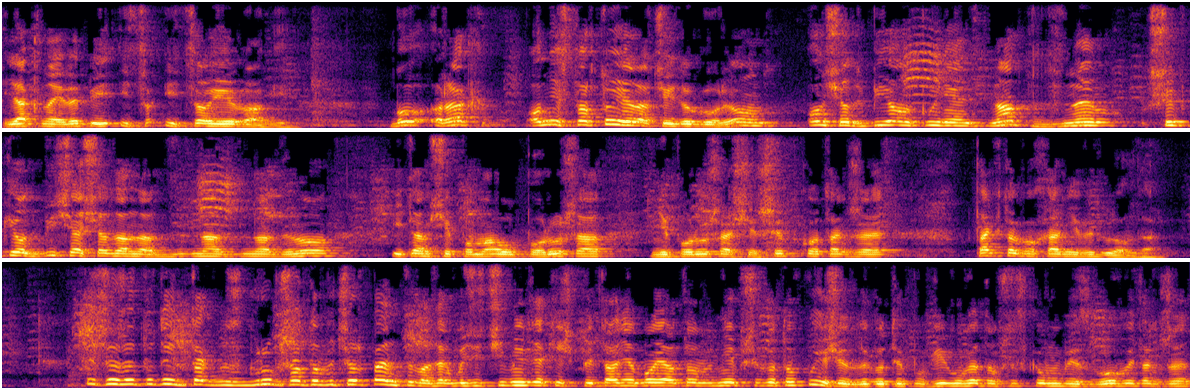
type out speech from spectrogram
jak najlepiej i co, i co je wabi. Bo rak, on nie startuje raczej do góry. On, on się odbija, on płynie nad dnem, szybkie odbicia, siada na, na, na dno i tam się pomału porusza. Nie porusza się szybko, także tak to kochani wygląda. Myślę, że tutaj tak z grubsza to wyczerpałem temat. Jak będziecie mieli jakieś pytania, bo ja to nie przygotowuję się do tego typu filmów, ja to wszystko mówię z głowy, także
